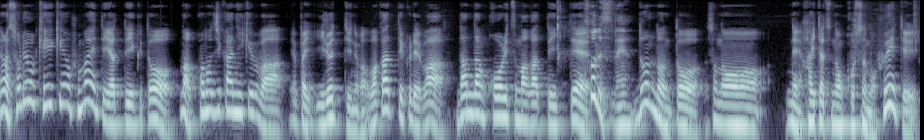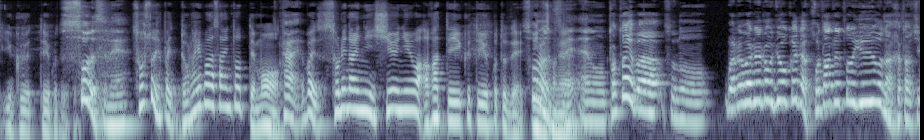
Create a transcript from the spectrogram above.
だからそれを経験を踏まえてやっていくと、まあこの時間に行けば、やっぱりいるっていうのが分かってくれば、だんだん効率も上がっていって、そうですね。どんどんと、その、ね、配達の個数も増えていくっていうことです。そうですね。そうするとやっぱりドライバーさんにとっても、はいやっぱりそれなりに収入は上がっていくということでいいんですそうなんかね。ですね。あの、例えば、その、我々の業界では戸建てというような形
